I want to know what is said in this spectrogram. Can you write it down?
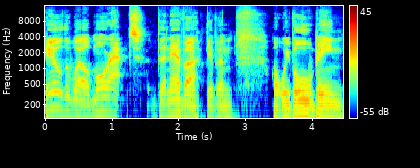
Heal the world, more apt than ever, given what we've all been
